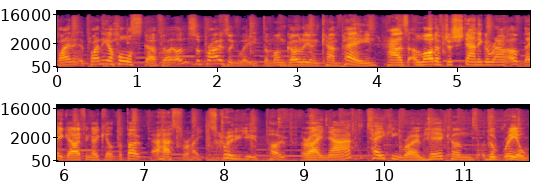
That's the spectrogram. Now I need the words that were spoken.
plenty, plenty of horse stuff. Uh, unsurprisingly, the Mongolian campaign has a lot of just standing around. Oh, there you go. I think I killed the Pope. That's right. Screw you, Pope. All right, now after taking Rome, here comes the real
